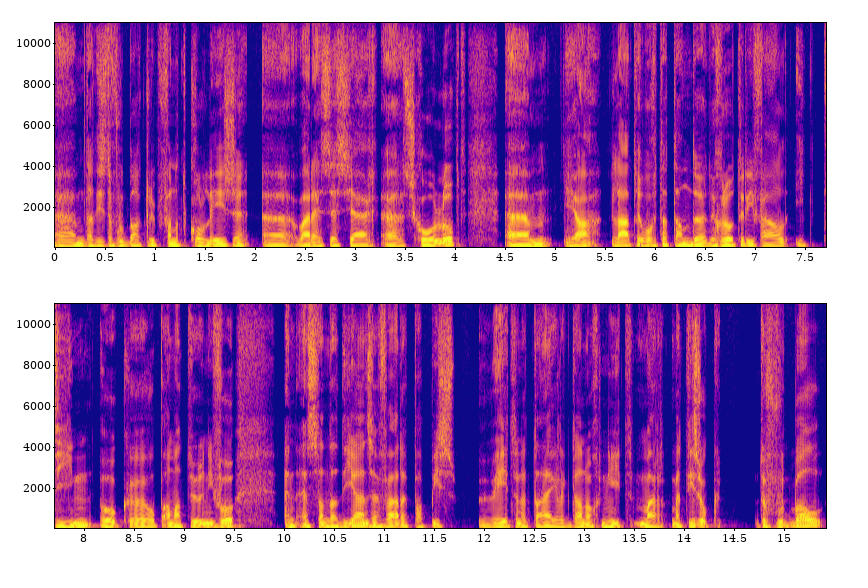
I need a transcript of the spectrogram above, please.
Uh, dat is de voetbalclub van het college uh, waar hij zes jaar uh, school loopt. Um, ja, later wordt dat dan de, de grote rivaal Ikdien, ook op amateurniveau. En, en Sandadia en zijn vader Papis weten het eigenlijk dan nog niet. Maar, maar het is ook de voetbal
